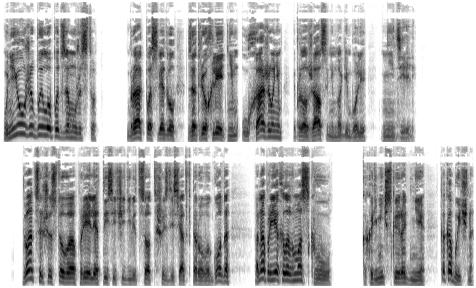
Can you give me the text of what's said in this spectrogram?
У нее уже был опыт замужества. Брак последовал за трехлетним ухаживанием и продолжался немногим более недели. 26 апреля 1962 года она приехала в Москву к академической родне, как обычно,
